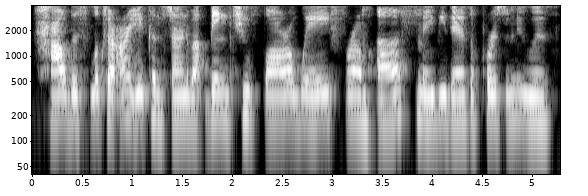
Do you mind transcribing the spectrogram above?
how this looks or aren't you concerned about being too far away from us? Maybe there's a person who is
